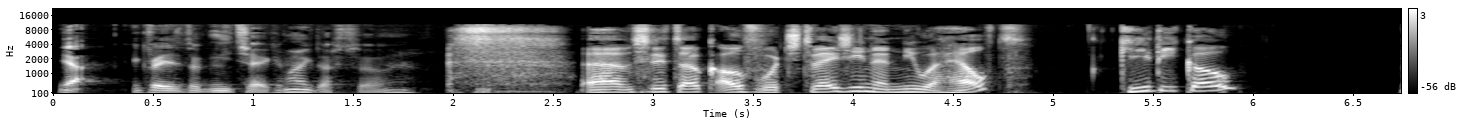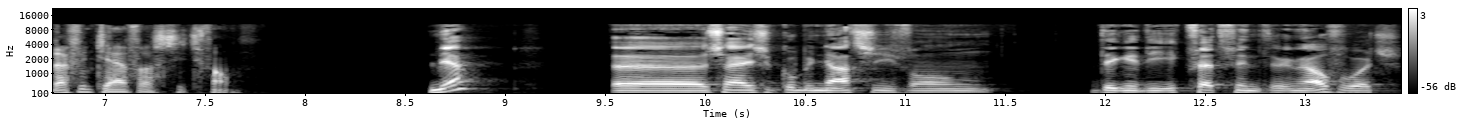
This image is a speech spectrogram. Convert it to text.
Ja, ik weet het ook niet zeker, maar ik dacht zo. Ja. Uh, ze lieten ook Overwatch 2 zien, een nieuwe held. Kiriko. Daar vind jij vast iets van. Ja. Uh, zij is een combinatie van dingen die ik vet vind in Overwatch.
